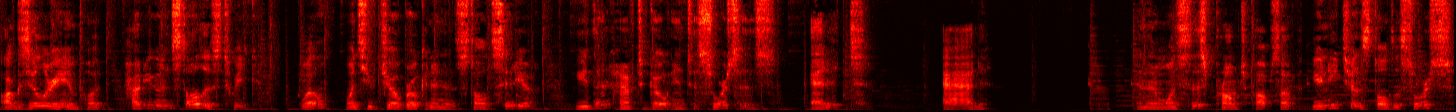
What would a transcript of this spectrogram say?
auxiliary input. How do you install this tweak? Well, once you've jailbroken and installed Cydia, you then have to go into sources, edit, add, and then once this prompt pops up, you need to install the source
